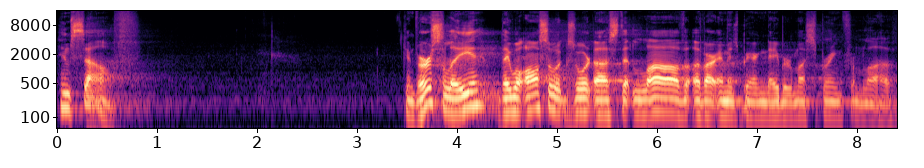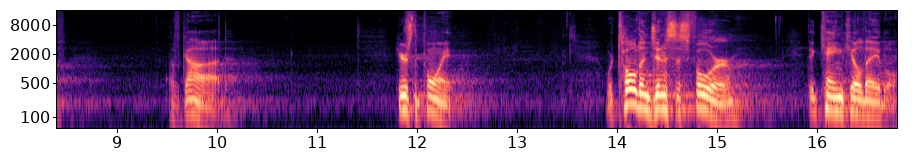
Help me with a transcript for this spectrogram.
Himself. Conversely, they will also exhort us that love of our image bearing neighbor must spring from love of God. Here's the point we're told in Genesis 4 that Cain killed Abel.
